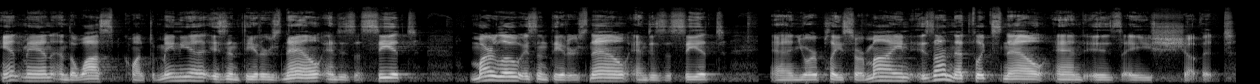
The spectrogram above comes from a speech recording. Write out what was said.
Ant Man and the Wasp Quantumania is in theaters now and is a see it. Marlowe is in theaters now and is a see it. and Your Place or Mine is on Netflix now and is a shove it.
